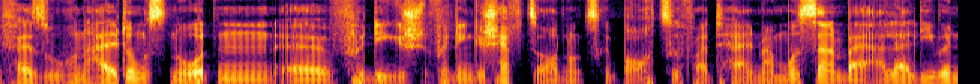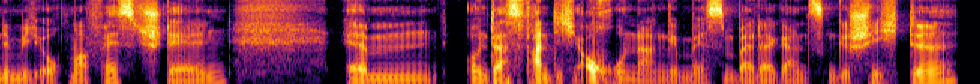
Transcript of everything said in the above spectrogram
versuchen, Haltungsnoten für, die, für den Geschäftsordnungsgebrauch zu verteilen. Man muss dann bei aller Liebe nämlich auch mal feststellen, ähm, und das fand ich auch unangemessen bei der ganzen Geschichte.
